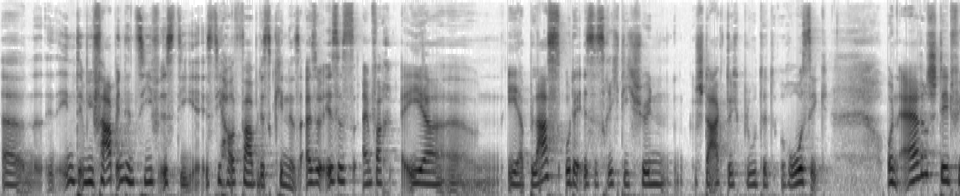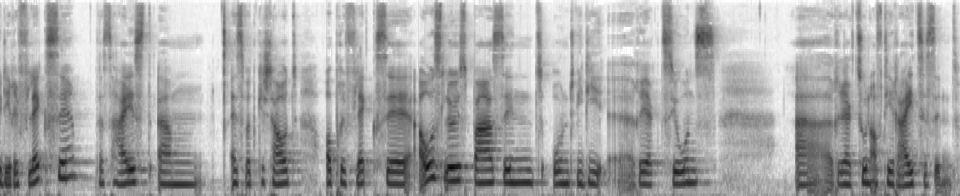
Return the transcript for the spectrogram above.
äh, wie farbintensiv ist die, ist die Hautfarbe des Kindes. Also ist es einfach eher, äh, eher blass oder ist es richtig schön stark durchblutet, rosig. Und R steht für die Reflexe. Das heißt, ähm, es wird geschaut, ob Reflexe auslösbar sind und wie die äh, Reaktions, äh, Reaktion auf die Reize sind.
